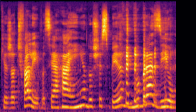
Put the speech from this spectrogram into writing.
que eu já te falei, você é a rainha do XP no Brasil,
